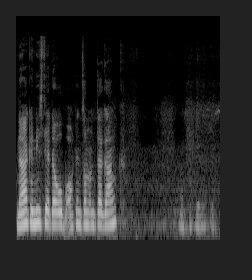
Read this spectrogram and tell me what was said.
Na, genießt ihr da oben auch den Sonnenuntergang? Das ist.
